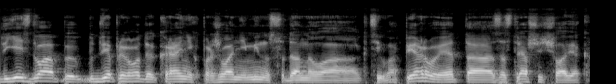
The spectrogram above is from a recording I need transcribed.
есть два, две природы крайних проживания минуса данного актива. Первый – это застрявший человек.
